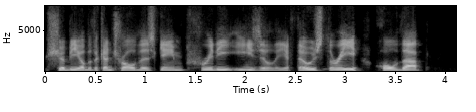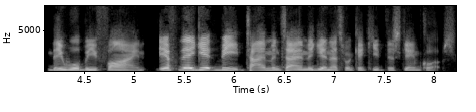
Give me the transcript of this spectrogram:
should be able to control this game pretty easily. If those three hold up, they will be fine. If they get beat time and time again, that's what could keep this game close.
